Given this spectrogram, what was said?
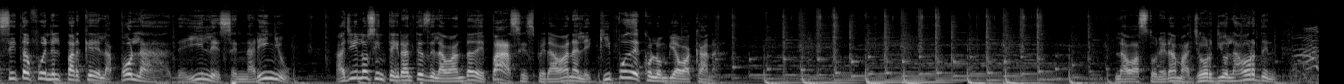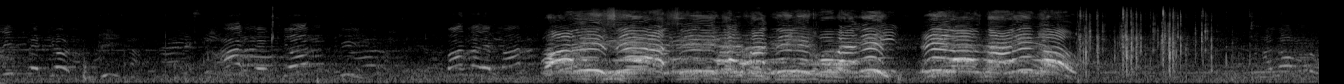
cita fue en el Parque de la Pola, de Iles, en Nariño. Allí los integrantes de la banda de paz esperaban al equipo de Colombia Bacana. La bastonera mayor dio la orden. A discreción. Atención. Banda de paz. ¡Policía Cívica Infantil y Juvenil! ¡Y los Nariños! Al hombro.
